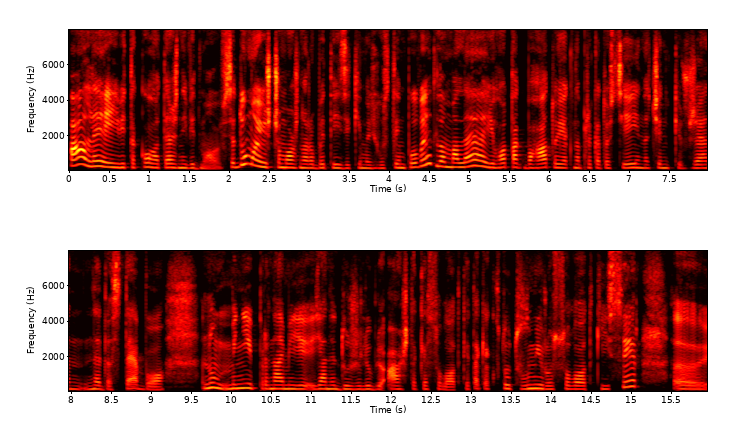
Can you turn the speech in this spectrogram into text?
Але і від такого теж не відмовився. Думаю, що можна робити із якимось густим повидлом, але його так багато, як, наприклад, ось цієї начинки вже не дасте, бо ну, мені, принаймні, я не дуже люблю аж таке солодке. Так як тут в міру солодкий сир, е,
